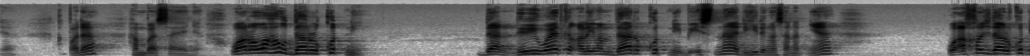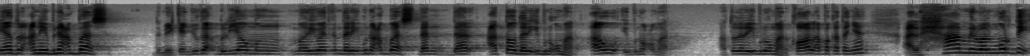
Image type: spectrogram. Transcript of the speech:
Ya, kepada hamba sahayanya. Warawahu darul kutni. Dan diriwayatkan oleh Imam Darul Qutni bi isnadihi dengan sanatnya. Wa akhraj Darul Qutni an Ibnu Abbas Demikian juga beliau meriwayatkan dari Ibnu Abbas dan atau dari Ibnu Umar, au Ibnu Umar atau dari Ibnu Umar. Qal apa katanya? Al hamil wal murdi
